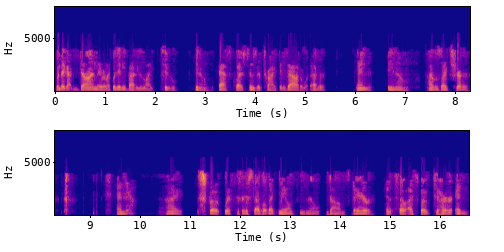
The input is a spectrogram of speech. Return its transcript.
when they got done, they were like, would anybody like to, you know, ask questions or try things out or whatever? And, you know, I was like, sure. and Yeah. I spoke with, because there were several like male and female doms there. And so I spoke to her and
